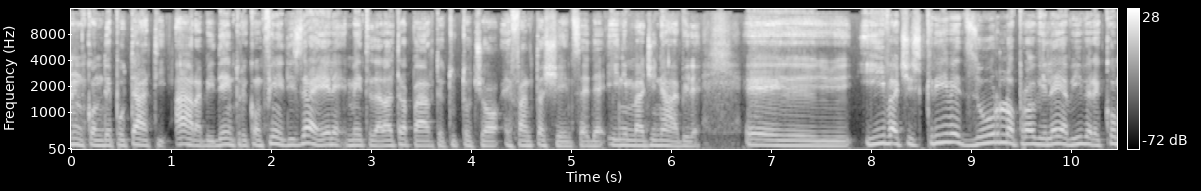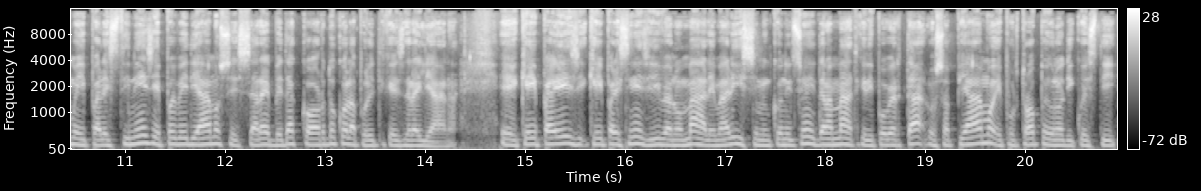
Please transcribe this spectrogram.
con deputati arabi dentro i confini di Israele, mentre dall'altra parte tutto ciò è fantascienza ed è inimmaginabile. Eh, Iva ci scrive, Zurlo provi lei a vivere come i palestinesi palestinesi e poi vediamo se sarebbe d'accordo con la politica israeliana. Eh, che, i paesi, che, i palestinesi vivano male, malissimo, in condizioni drammatiche di povertà, lo sappiamo e purtroppo è uno, questi,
